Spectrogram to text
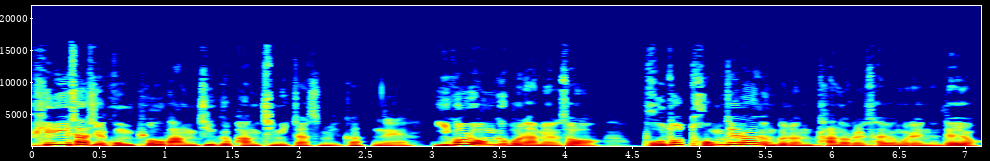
피의 사실 공표 방지 그 방침 있지 않습니까? 네. 이걸 언급을 하면서 보도 통제라는 그런 단어를 사용을 했는데요.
